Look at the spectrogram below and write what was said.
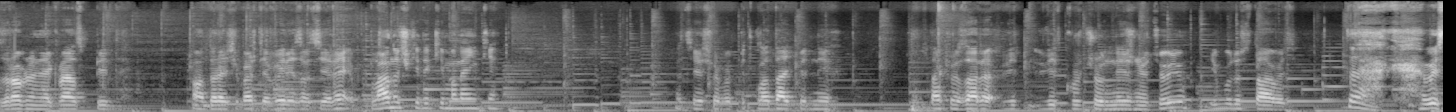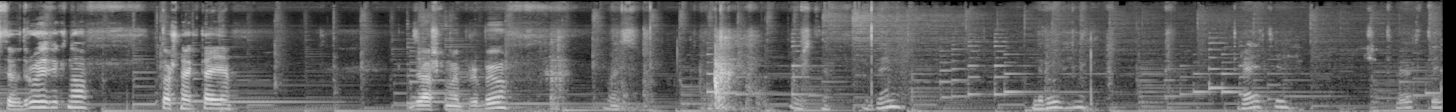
Зроблений якраз під. О, до речі, бачите, вирізав ці планочки такі маленькі. Оці, щоб підкладати під них. Так що зараз від, відкручу нижню цю і буду ставити. Так, виставив друге вікно. Точно як те є. Дзвяшками прибив. Ось. Один, другий, третій, четвертий.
